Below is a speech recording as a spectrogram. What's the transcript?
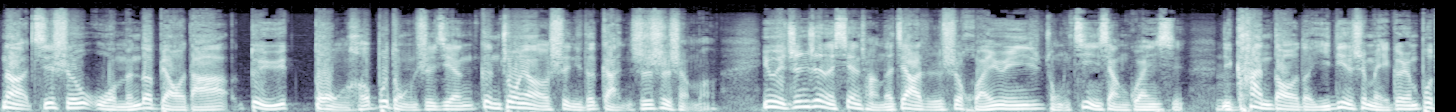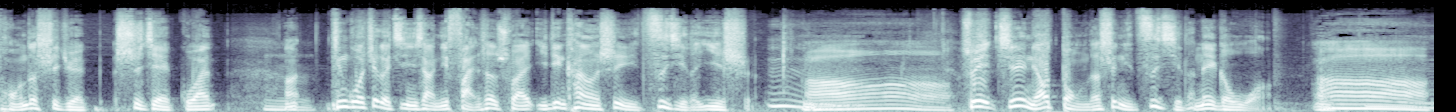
那其实我们的表达对于懂和不懂之间，更重要的是你的感知是什么？因为真正的现场的价值是还原一种镜像关系，你看到的一定是每个人不同的视觉世界观啊。经过这个镜像，你反射出来一定看到的是你自己的意识。嗯哦，所以其实你要懂的是你自己的那个我。哦，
